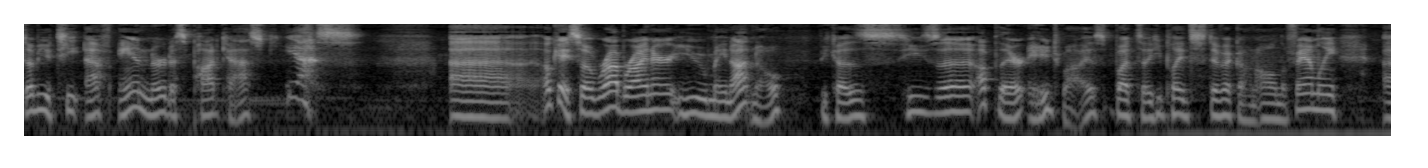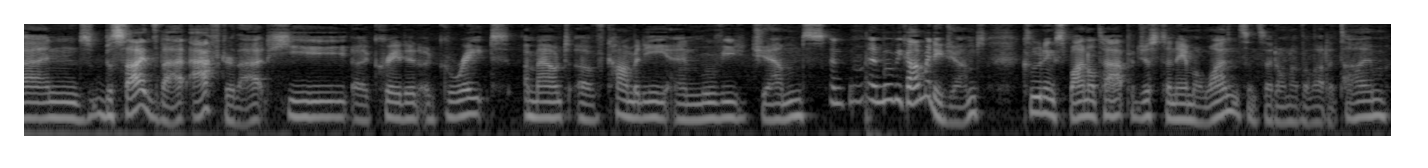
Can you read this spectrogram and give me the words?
WTF and Nerdist podcast. Yes. Uh, okay, so Rob Reiner, you may not know because he's uh, up there age wise, but uh, he played Stivic on All in the Family and besides that, after that, he uh, created a great amount of comedy and movie gems and, and, movie comedy gems, including Spinal Tap, just to name a one, since I don't have a lot of time.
